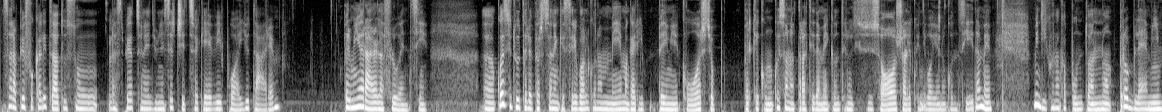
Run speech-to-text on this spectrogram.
sarà più focalizzato sulla spiegazione di un esercizio che vi può aiutare per migliorare la fluency. Uh, quasi tutte le persone che si rivolgono a me, magari per i miei corsi o perché comunque sono attratti da me contenuti sui social e quindi vogliono consigli da me, mi dicono che appunto hanno problemi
